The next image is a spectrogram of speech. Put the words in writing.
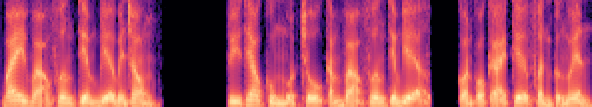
bay vào phương tiêm bia bên trong. Tùy theo cùng một chỗ cắm vào phương tiêm bia, còn có cái kia phần cường nguyên.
